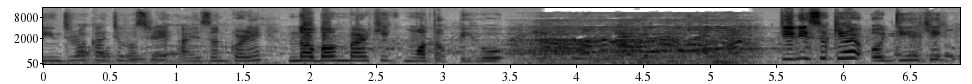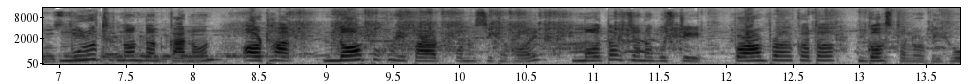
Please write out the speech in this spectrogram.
দিনজোৰা কাৰ্যসূচীৰে আয়োজন কৰে নৱম বাৰ্ষিক মটক বিহু। তিনিচুকীয়াৰ ঐতিহাসিক মুৰুথ নন্দন কানন অৰ্থাৎ ন পুখুৰী পাৰত অনুষ্ঠিত হয় মটক জনগোষ্ঠীৰ পৰম্পৰাগত গছতলৰ বিহু।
